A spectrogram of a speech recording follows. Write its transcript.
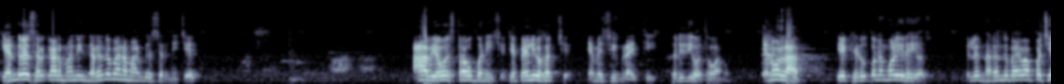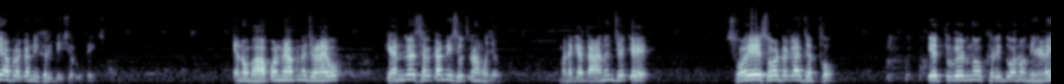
કેન્દ્ર સરકારમાંની નરેન્દ્રભાઈના માર્ગદર્શન નીચે આ વ્યવસ્થાઓ બની છે, જે પહેલી વખત છે એમએસપી પ્રાઇસથી ખરીદીઓ થવાનું. એનો લાભ એ ખેડૂતોને મળી રહ્યો છે. એટલે નરેન્દ્રભાઈ પછી આ પ્રકારની ખરીદી શરૂ થઈ છે. એનો ભાવ પણ મેં આપને જણાવ્યો. કેન્દ્ર સરકારની સૂચના મુજબ. મને કહેતા આનંદ છે કે સોએ સો ટકા જથ્થો એ તુવેરનો ખરીદવાનો નિર્ણય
